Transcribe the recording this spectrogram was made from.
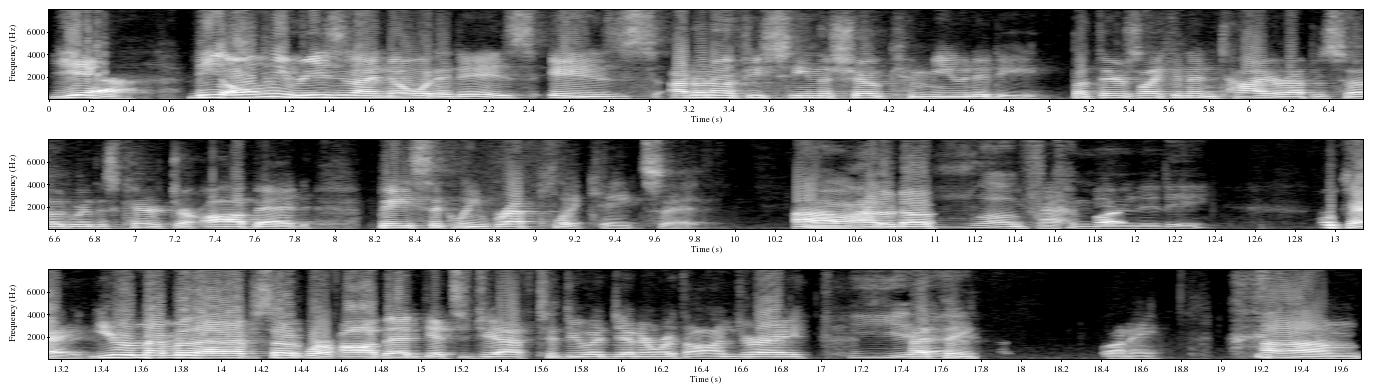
Yeah. The only reason I know what it is is I don't know if you've seen the show Community, but there's like an entire episode where this character Abed basically replicates it. Um, oh, I, I don't know. I love that, Community. But, okay, you remember that episode where Abed gets Jeff to do a dinner with Andre? Yeah, I think funny. Um,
